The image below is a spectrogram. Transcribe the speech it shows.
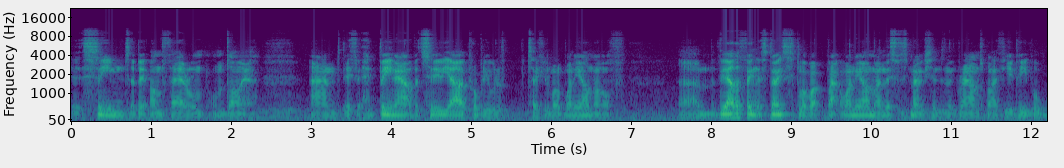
it seemed a bit unfair on, on Dier. And if it had been out of the two, yeah, I probably would have taken Wanyama off. Um, the other thing that's noticeable about, Wanyama, and this was mentioned in the grounds by a few people,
